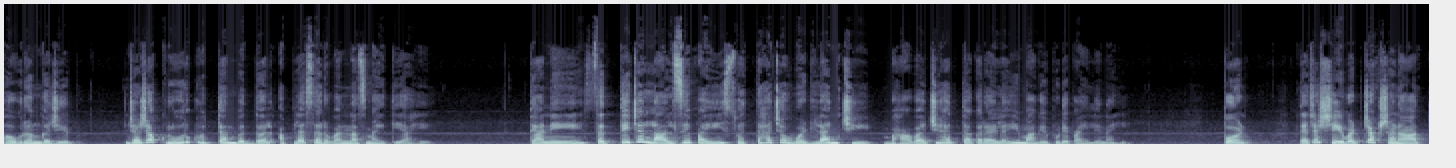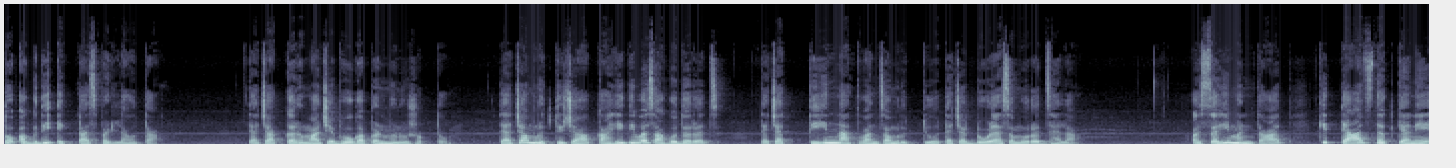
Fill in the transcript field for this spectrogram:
औरंगजेब ज्याच्या क्रूर कृत्यांबद्दल आपल्या सर्वांनाच माहिती आहे. त्याने सत्तेच्या लालसेपायी स्वतःच्या वडिलांची भावाची हत्या करायलाही मागे पुढे पाहिले नाही. पण त्याच्या शेवटच्या क्षणात तो अगदी एकटाच पडला होता. त्याच्या कर्माचे भोग आपण म्हणू शकतो. त्याच्या मृत्यूच्या काही दिवस अगोदरच त्याच्या तीन नातवांचा मृत्यू त्याच्या डोळ्यासमोरच झाला. असंही म्हणतात की त्याच धक्क्याने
